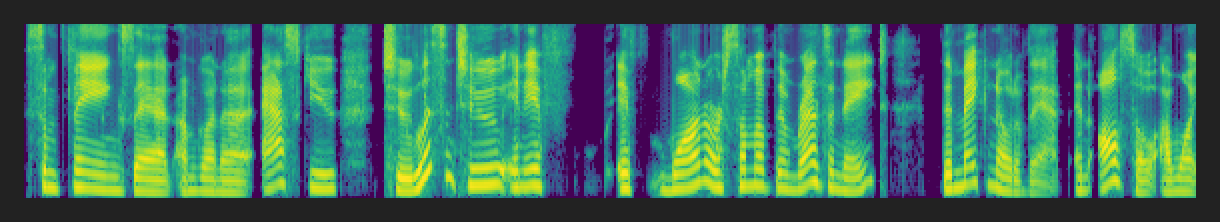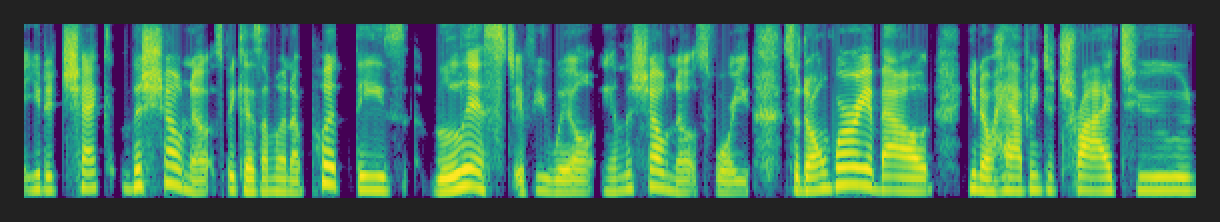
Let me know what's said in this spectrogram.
some things that I'm going to ask you to listen to and if if one or some of them resonate then make note of that. And also, I want you to check the show notes because I'm going to put these list, if you will, in the show notes for you. So don't worry about, you know, having to try to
